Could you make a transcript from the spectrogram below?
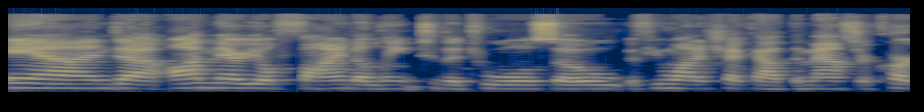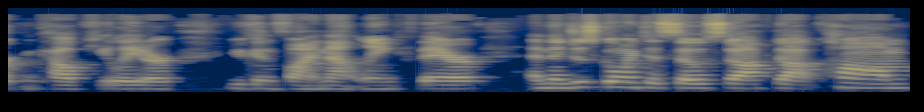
and uh, on there you'll find a link to the tool so if you want to check out the master carton calculator you can find that link there and then just going to sostocked.com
